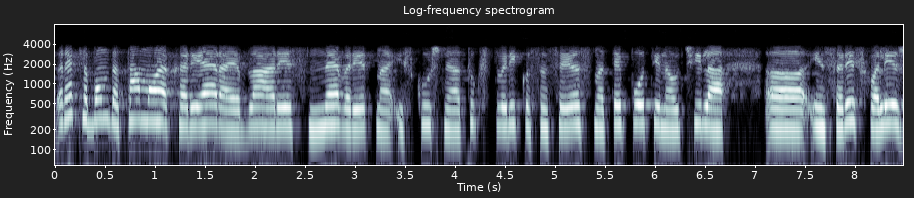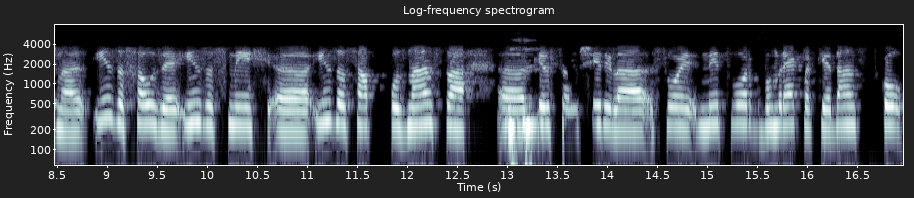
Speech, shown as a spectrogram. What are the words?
rekla bom, da ta moja karijera je bila res neverjetna izkušnja. Tukaj stvari, ko sem se jaz na tej poti naučila uh, in se res hvaležna in za solze, in za smeh, uh, in za vsa poznanstva, uh, uh -huh. kjer sem širila svoj network, bom rekla, ki je danes tako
